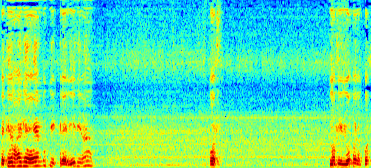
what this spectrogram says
Es que no hay leer, pues, ni escribir, ni nada. Pues, no sirvió para la cosa.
